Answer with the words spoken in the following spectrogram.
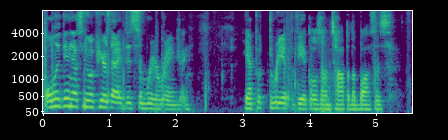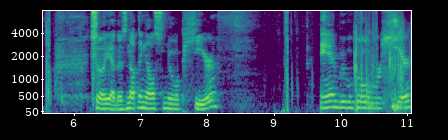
Only thing that's new up here is that I did some rearranging. Yeah, I put three of the vehicles on top of the buses. So yeah, there's nothing else new up here. And we will go over here.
